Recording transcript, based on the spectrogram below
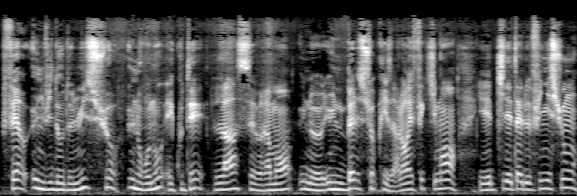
faire une vidéo de nuit sur une Renault. Écoutez, là c'est vraiment une, belle surprise. Alors effectivement, il y a des petits détails de finition.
